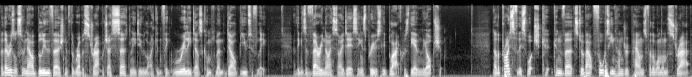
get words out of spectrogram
But there is also now a blue version of the rubber strap, which I certainly do like and think really does complement the dial beautifully. I think it's a very nice idea, seeing as previously black was the only option. Now, the price for this watch converts to about £1,400 for the one on the strap,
